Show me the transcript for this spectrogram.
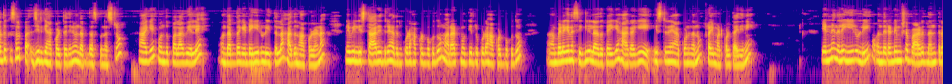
ಅದಕ್ಕೆ ಸ್ವಲ್ಪ ಜೀರಿಗೆ ಹಾಕ್ಕೊಳ್ತಾ ಇದ್ದೀನಿ, ಒಂದು ಅರ್ಧ ಸ್ಪೂನಷ್ಟು. ಹಾಗೆ ಒಂದು ಪಲಾವಿಯಲ್ಲಿ ಒಂದು ಅರ್ಧ ಗೆಡ್ಡೆ ಈರುಳ್ಳಿ ಇತ್ತಲ್ಲ, ಅದನ್ನು ಹಾಕ್ಕೊಳ್ಳೋಣ ನೀವು ಇಲ್ಲಿ ಸ್ಟಾರ್ ಇದ್ದರೆ ಅದನ್ನು ಕೂಡ ಹಾಕ್ಕೊಳ್ಬಹುದು ಮರಾಠ ಮೊಗ್ಗಿದ್ರು ಕೂಡ ಹಾಕ್ಕೊಳ್ಬಹುದು ಬೆಳಗ್ಗೆನೇ ಸಿಗಲಿಲ್ಲ ಅದು ಕೈಗೆ. ಹಾಗಾಗಿ ಇಷ್ಟನ್ನೇ ಹಾಕ್ಕೊಂಡು ನಾನು ಫ್ರೈ ಮಾಡ್ಕೊಳ್ತಾ ಇದ್ದೀನಿ. ಎಣ್ಣೆಯಲ್ಲಿ ಈರುಳ್ಳಿ ಒಂದೆರಡು ನಿಮಿಷ ಬಾಡಿದ ನಂತರ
